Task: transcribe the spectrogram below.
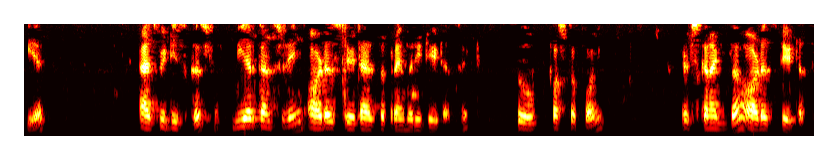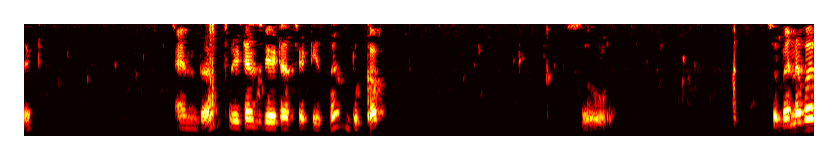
here. As we discussed we are considering orders data as the primary data set. So first of all let's connect the orders data set. And the returns data set is the lookup so so whenever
